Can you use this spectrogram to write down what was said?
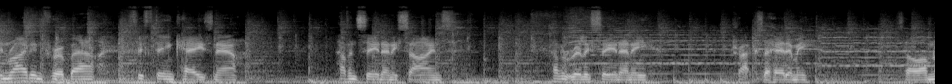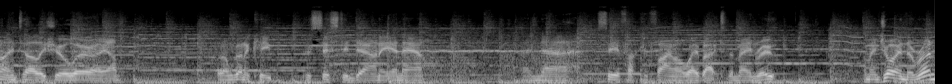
Been riding for about 15 k's now. Haven't seen any signs. Haven't really seen any tracks ahead of me. So I'm not entirely sure where I am. But I'm going to keep persisting down here now and uh, see if I can find my way back to the main route. I'm enjoying the run.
